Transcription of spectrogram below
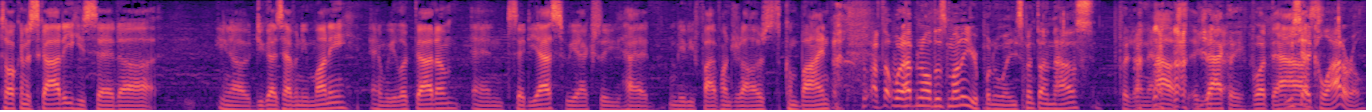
talking to Scotty, he said. Uh, you know, do you guys have any money? And we looked at him and said yes. We actually had maybe five hundred dollars combined. I thought, what happened to all this money you're putting away? You spent on the house. Put it on the house. Exactly. Bought the You house. said collateral.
